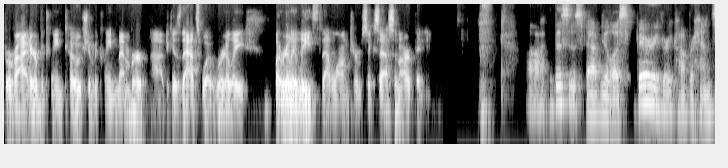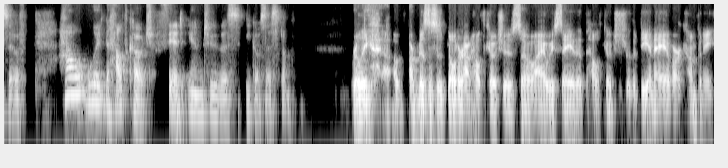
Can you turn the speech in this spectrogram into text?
provider between coach and between member uh, because that's what really what really leads to that long term success in our opinion. Uh, this is fabulous. Very very comprehensive. How would the health coach fit into this ecosystem really uh, our business is built around health coaches. So i always say that the health coaches are the dna of our company.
